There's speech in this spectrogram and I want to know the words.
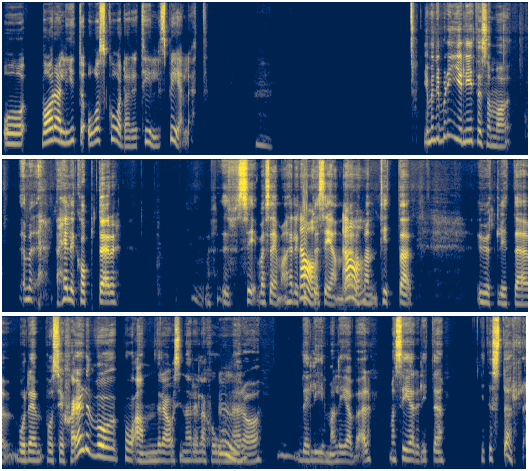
att vara lite åskådare till spelet. Mm. Ja, men det blir ju lite som att, ja, men, helikopter, se, vad säger man, helikopterseende, Ja, ja. att man tittar ut lite både på sig själv och på andra och sina relationer Mm. och det liv man lever. Man ser det lite, lite större.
